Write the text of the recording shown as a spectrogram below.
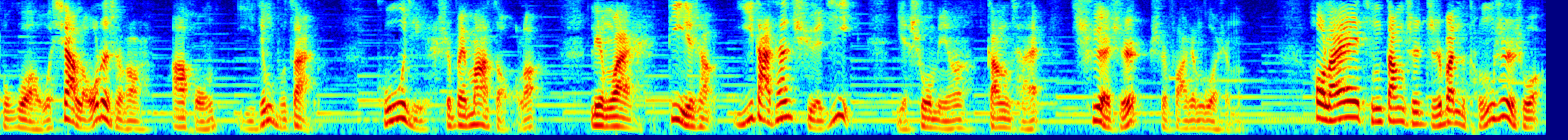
不过我下楼的时候，阿红已经不在了，估计是被骂走了。另外，地上一大滩血迹，也说明刚才确实是发生过什么。后来听当时值班的同事说，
